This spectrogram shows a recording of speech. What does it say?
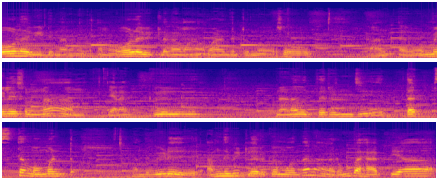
ஓலை வீடு தான் நினைக்கிறேன். ஆமாம் ஓலை வீட்டில் தான் வாழ்ந்துட்டு இருந்தோம். ஸோ உண்மையிலே சொல்லணும்னா எனக்கு நனவு தெரிஞ்சு தட்ஸ் த மொமெண்ட் அந்த வீடு அந்த வீட்டில் இருக்கும்போது தான் நாங்கள் ரொம்ப ஹாப்பியாக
